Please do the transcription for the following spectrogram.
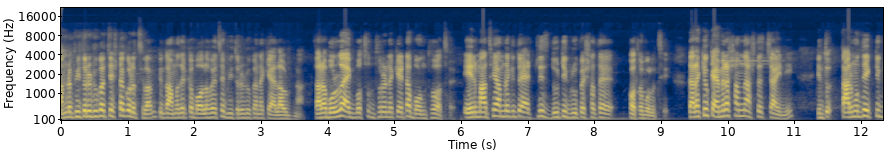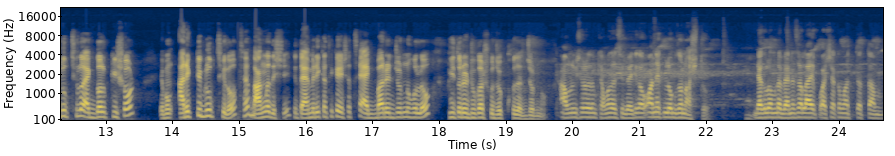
আমরা ভিতরে ঢোকার চেষ্টা করেছিলাম, কিন্তু আমাদেরকে বলা হয়েছে ভিতরে ঢোকা নাকি অ্যালাউড না। তারা বলল, এক বছর ধরে নাকি এটা বন্ধ আছে। এর মাঝে আমরা কিন্তু অ্যাটলিস্ট দুটি গ্রুপের সাথে কথা বলেছি। তারা কেউ ক্যামেরার সামনে আসতে চায়নি, কিন্তু তার মধ্যে একটি গ্রুপ ছিল একদল কিশোর এবং আরেকটি গ্রুপ ছিল বাংলাদেশি, কিন্তু আমেরিকা থেকে এসেছে একবারের জন্য হলেও ভিতরে ঢোকার সুযোগ খোঁজার জন্য। আওয়ামী লীগ সরকার ক্ষমতা ছিল অনেক লোকজন আসতো। দেখল আমরা ব্যানে চালাই পয়সা কামাতে পারতাম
